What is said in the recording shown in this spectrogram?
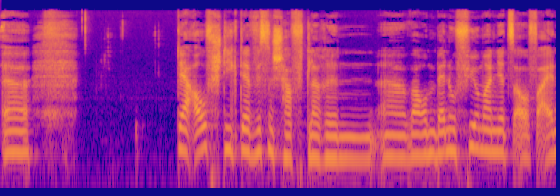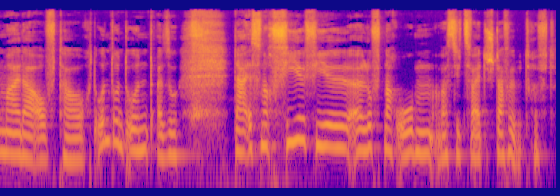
äh, der Aufstieg der Wissenschaftlerin, äh, warum Benno Fürmann jetzt auf einmal da auftaucht und, und, und. Also da ist noch viel, viel äh, Luft nach oben, was die zweite Staffel betrifft.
